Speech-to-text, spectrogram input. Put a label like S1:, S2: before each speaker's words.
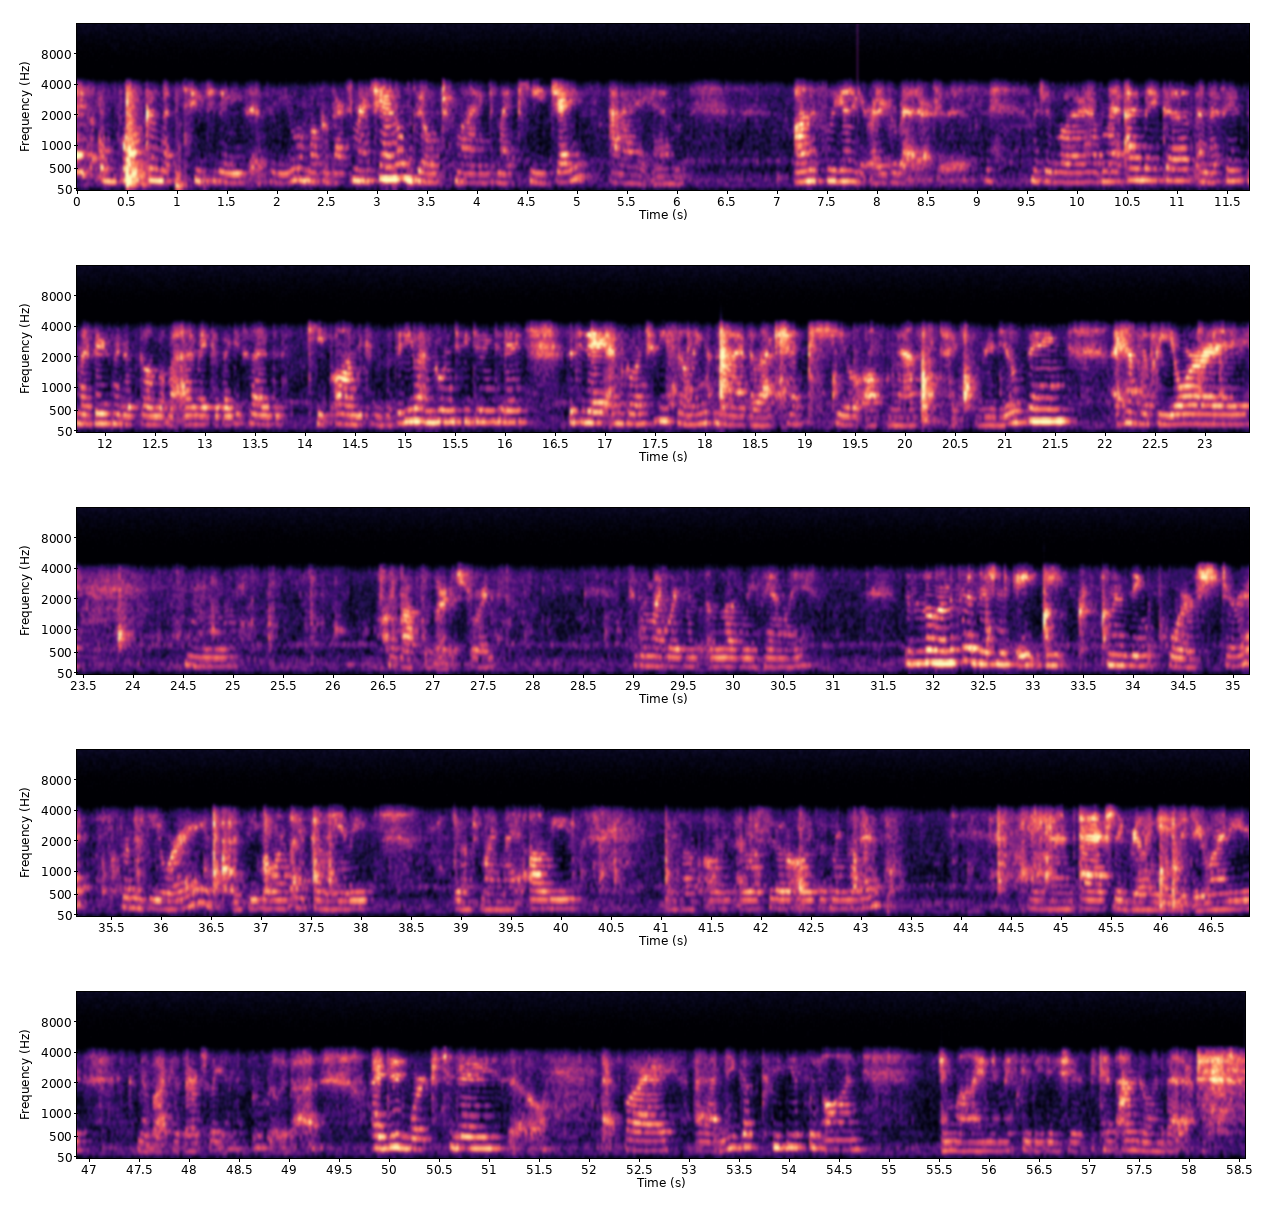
S1: guys, welcome to today's video and welcome back to my channel. Don't mind my PJs. I am honestly gonna get ready for bed after this, which is why I have my eye makeup and my face my face makeup's gone, but my eye makeup I decided to keep on because of the video I'm going to be doing today. So today I'm going to be filming my blackhead peel off mask type reveal thing. I have the Biore. Hmm, my boxes are destroyed because my boyfriend's a lovely family. This is a limited edition 8 deep cleansing pore strips from Biore. These are the ones I have so many. Don't mind my Ollie's. I love Ollie's. I love to go to Ollie's with my mother. And I actually really needed to do one of these because my blackheads are actually really bad. I did work today, so that's why I had makeup previously on and why I'm in my Scooby Doo shirt because I'm going to bed after this.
